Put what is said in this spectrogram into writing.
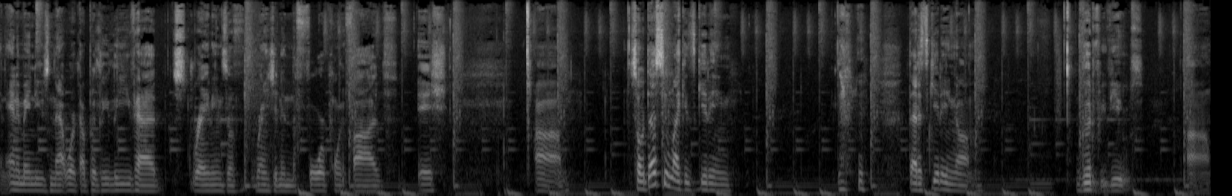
an Anime News Network. I believe had ratings of ranging in the 4.5 ish. Um, so it does seem like it's getting that it's getting um, good reviews. Um,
